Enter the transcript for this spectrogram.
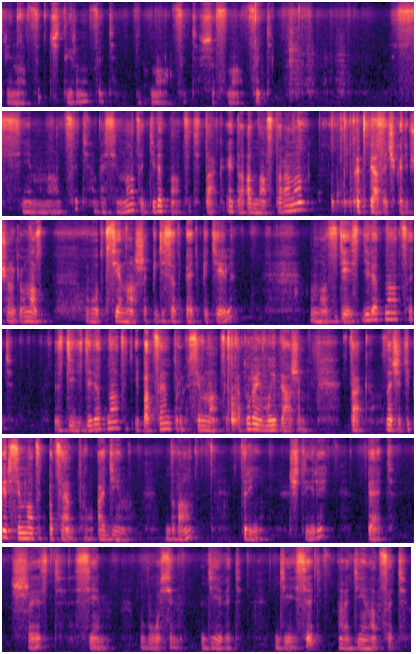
тринадцать, четырнадцать, пятнадцать, шестнадцать, семнадцать, восемнадцать, девятнадцать. Так, это одна сторона. Как пяточка, девчонки, у нас вот все наши 55 петель. У нас здесь 19 здесь 19 и по центру 17 которые мы вяжем. Так значит теперь 17 по центру. 1 2 3 4 5 6 7 8 9 10 11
